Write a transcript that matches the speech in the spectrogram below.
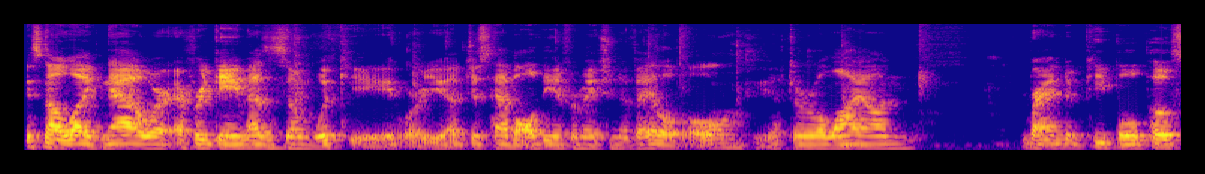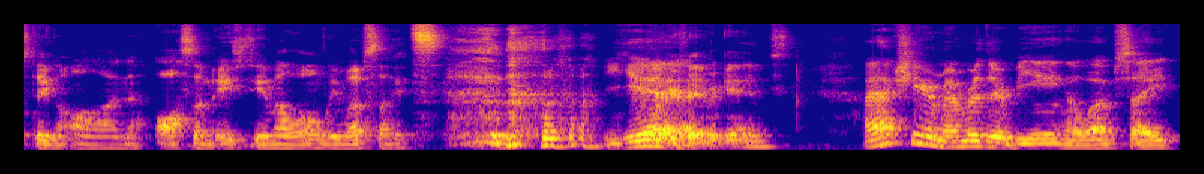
It's not like now where every game has its own wiki, where you have, just have all the information available. You have to rely on random people posting on awesome HTML only websites. Yeah. your favorite games. I actually remember there being a website,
